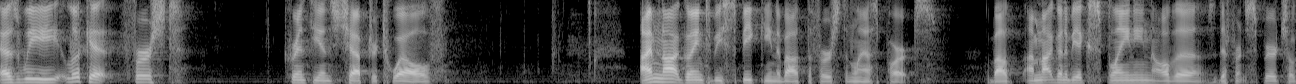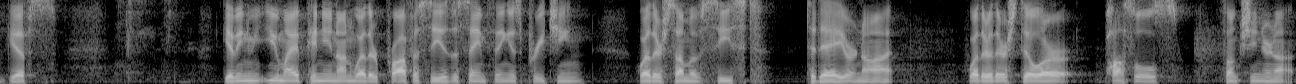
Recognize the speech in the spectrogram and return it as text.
as we look at 1 Corinthians chapter 12, I'm not going to be speaking about the first and last parts. About, I'm not going to be explaining all the different spiritual gifts, giving you my opinion on whether prophecy is the same thing as preaching, whether some have ceased today or not, whether there still are apostles functioning or not.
